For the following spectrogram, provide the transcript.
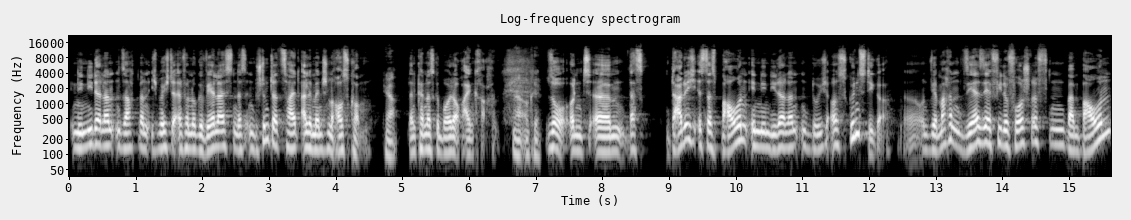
In den Niederlanden sagt man, ich möchte einfach nur gewährleisten, dass in bestimmter Zeit alle Menschen rauskommen. Ja. Dann kann das Gebäude auch einkrachen. Ja, okay. So, und ähm, das Dadurch ist das Bauen in den Niederlanden durchaus günstiger. und wir machen sehr, sehr viele Vorschriften beim Bauen.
